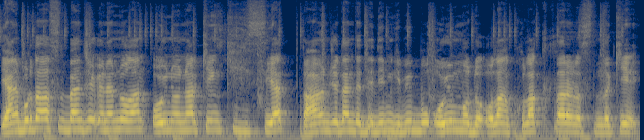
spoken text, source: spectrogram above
Yani burada asıl bence önemli olan oyun oynarkenki hissiyat. Daha önceden de dediğim gibi bu oyun modu olan kulaklıklar arasındaki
